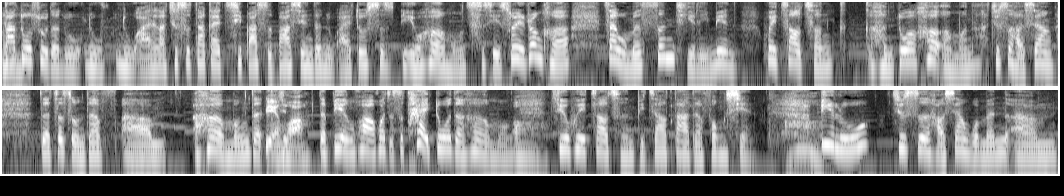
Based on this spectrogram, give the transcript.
大多数的乳乳乳癌了，就是大概七八十八线的乳癌都是由荷尔蒙刺激，所以任何在我们身体里面会造成。很多荷尔蒙就是好像的这种的呃荷尔蒙的变化的变化，或者是太多的荷尔蒙，就会造成比较大的风险。比如就是好像我们嗯。呃，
